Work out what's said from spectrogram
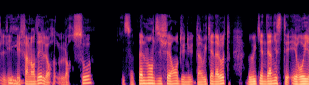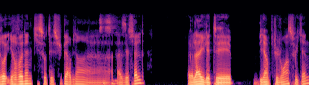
les, Finlandais, leurs leurs sauts, ils sont tellement différents d'un week-end à l'autre. Le week-end dernier, c'était Hiro- Hirvonen qui sautait super bien à, à Seefeld. Euh, là, il était bien plus loin ce week-end.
